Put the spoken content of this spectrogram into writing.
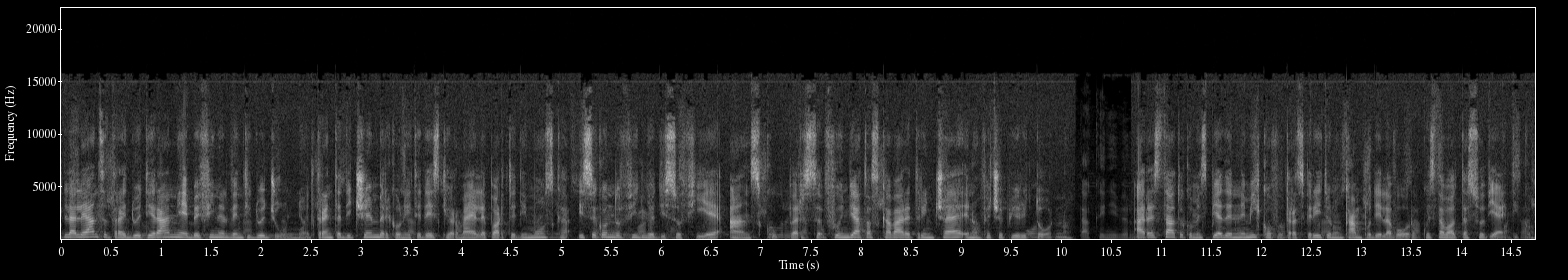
L'alleanza tra i due tiranni ebbe fine il 22 giugno. Il 30 dicembre, con i tedeschi ormai alle porte di Mosca, il secondo figlio di Sofie, Hans Kuppers, fu inviato a scavare trincee e non fece più ritorno. Arrestato come spia del nemico, fu trasferito in un campo di lavoro, questa volta sovietico.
